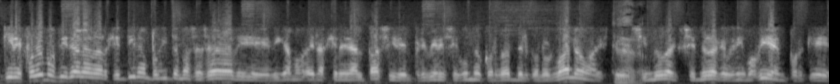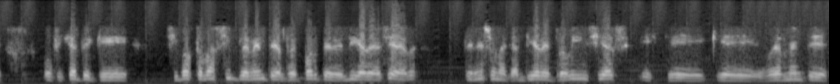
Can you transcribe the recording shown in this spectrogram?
quienes podemos mirar a la Argentina un poquito más allá de, digamos, de la General Paz y del primer y segundo cordón del conurbano, este, sin duda, sin duda que venimos bien, porque vos fíjate que si vos tomás simplemente el reporte del día de ayer, tenés una cantidad de provincias este, que realmente,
